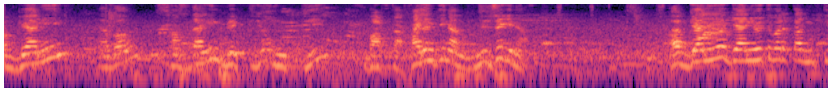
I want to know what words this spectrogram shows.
অজ্ঞানী এবং শ্রদ্ধাহীন ব্যক্তিও মুক্তি বার্তা। পাইলেন কি না? মিলছে কি না? অজ্ঞানীও জ্ঞানী হতে পারে, তার মুক্তি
